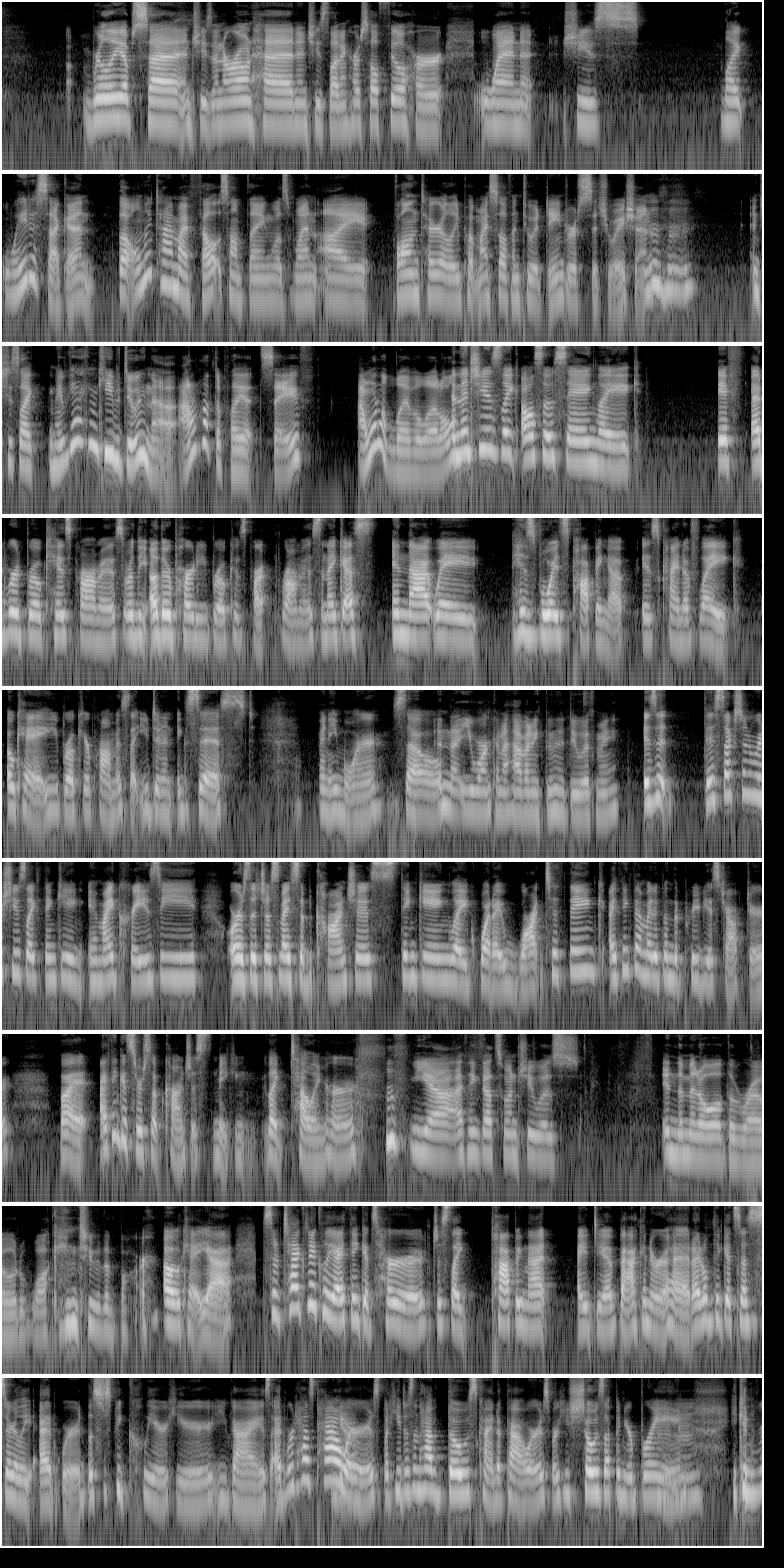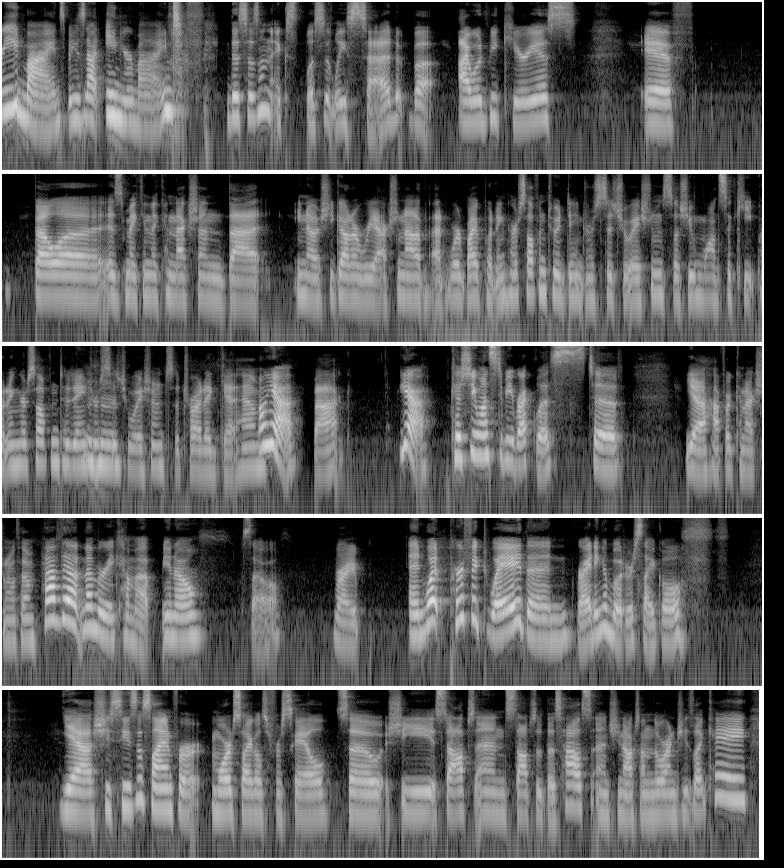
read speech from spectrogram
really upset and she's in her own head and she's letting herself feel hurt when she's like, wait a second. The only time I felt something was when I voluntarily put myself into a dangerous situation. Mm-hmm. And she's like, maybe I can keep doing that. I don't have to play it safe. I want to live a little. And then she was like also saying like if Edward broke his promise or the other party broke his par- promise, and I guess in that way his voice popping up is kind of like okay, you broke your promise that you didn't exist anymore. So and that you weren't going to have anything to do with me. is it this section where she's like thinking, am I crazy? Or is it just my subconscious thinking like what I want to think? I think that might have been the previous chapter. But I think it's her subconscious making like telling her. Yeah, I think that's when she was in the middle of the road walking to the bar. okay, yeah. So technically I think it's her just like popping that idea back into her head. I don't think it's necessarily Edward. Let's just be clear here, you guys. Edward has powers, but he doesn't have those kind of powers where he shows up in your brain. Mhm. He can read minds, but he's not in your mind. This isn't explicitly said, but I would be curious if Bella is making the connection that, you know, she got a reaction out of Edward by putting herself into a dangerous situation, so she wants to keep putting herself into dangerous Mhm. situations to try to get him oh yeah. back. Yeah, because she wants to be reckless to Yeah, have a connection with him. have that memory come up, you know? So, Right. and what perfect way than riding a motorcycle? Yeah, she sees a sign for motorcycles for sale. So she stops and stops at this house and she knocks on the door and she's like, Hey,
